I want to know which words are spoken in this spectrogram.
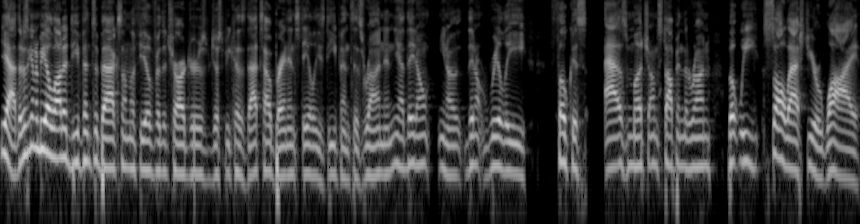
Yeah, there's going to be a lot of defensive backs on the field for the Chargers just because that's how Brandon Staley's defense is run. And yeah, they don't, you know, they don't really focus as much on stopping the run, but we saw last year why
